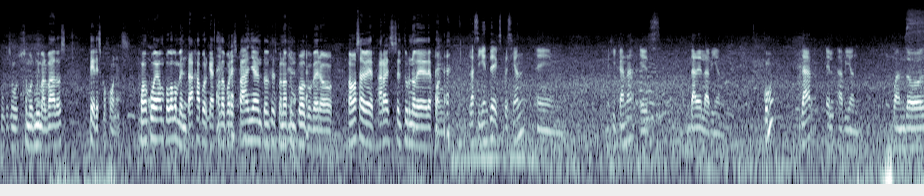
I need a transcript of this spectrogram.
porque somos, somos muy malvados, te descojonas. Juan juega un poco con ventaja porque ha estado por España, entonces conoce un poco, pero vamos a ver, ahora es el turno de, de Juan. La siguiente expresión em, mexicana es dar el avión. ¿Cómo? Dar el avión. Cuando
